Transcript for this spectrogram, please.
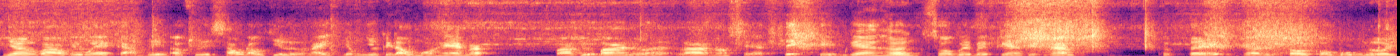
Nhờ vào cái que cảm biến ở phía sau đầu chia lửa này, giống như cái đầu mỏ hàng đó. Và thứ ba nữa là nó sẽ tiết kiệm ga hơn so với bếp ga Việt Nam. Thực tế, gia đình tôi có bốn người,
